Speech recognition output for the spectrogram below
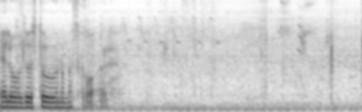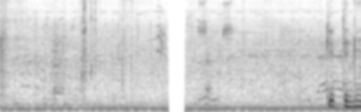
Hello दोस्तों नमस्कार। कितने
